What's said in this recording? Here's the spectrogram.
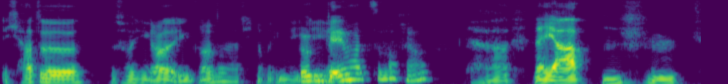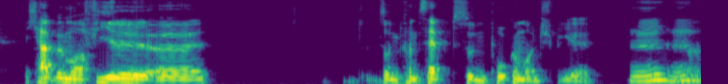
Ich hatte. Was wollte ich denn gerade? Gerade hatte ich noch irgendeine Irgendein Idee. Game hast du noch, ja? Ja, naja. hm, Ich habe immer viel äh, so ein Konzept, so ein Pokémon-Spiel. Mhm. Ja,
